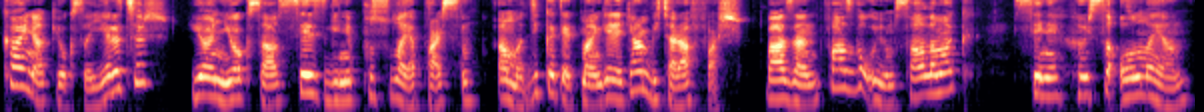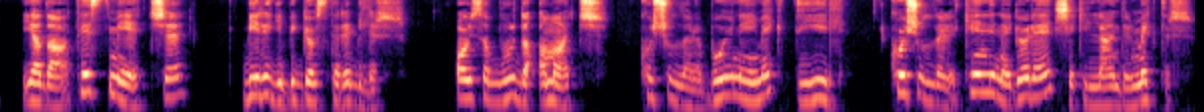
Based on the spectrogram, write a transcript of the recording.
Kaynak yoksa yaratır, yön yoksa sezgini pusula yaparsın. Ama dikkat etmen gereken bir taraf var. Bazen fazla uyum sağlamak seni hırsı olmayan ya da teslimiyetçi biri gibi gösterebilir. Oysa burada amaç koşullara boyun eğmek değil, koşulları kendine göre şekillendirmektir.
